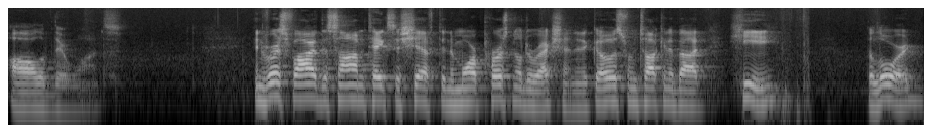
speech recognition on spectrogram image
all of their wants. In verse 5, the psalm takes a shift in a more personal direction, and it goes from talking about He, the Lord,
